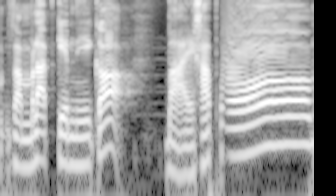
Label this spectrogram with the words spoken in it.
ำสำหรับเกมนี้ก็บายครับผม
